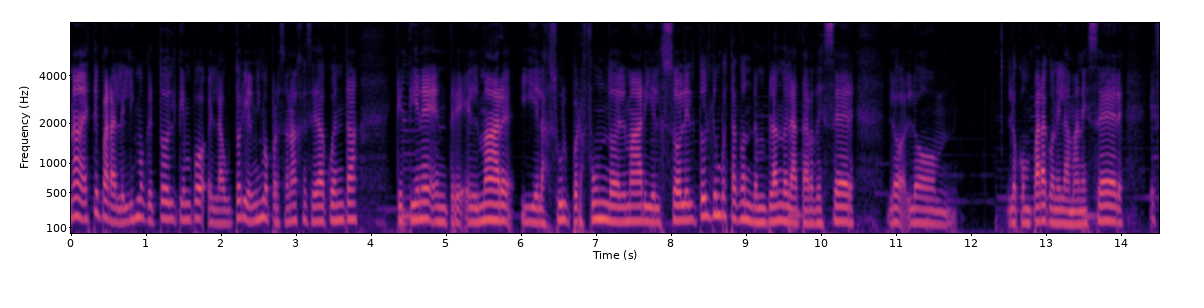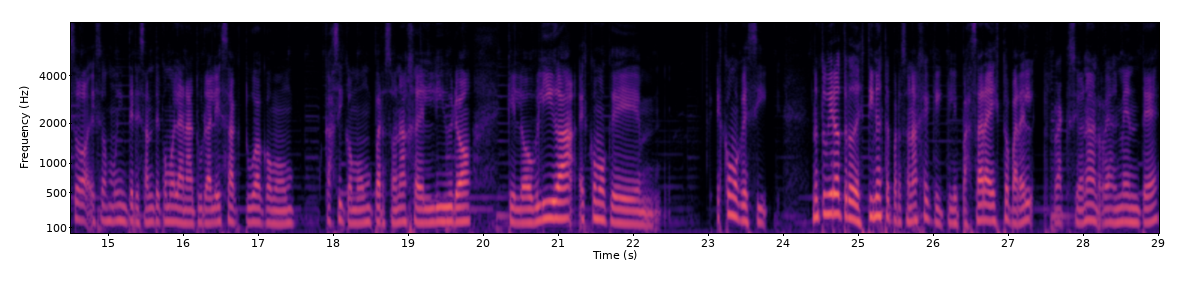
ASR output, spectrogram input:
nada, este paralelismo que todo el tiempo el autor y el mismo personaje se da cuenta que tiene entre el mar y el azul profundo del mar y el sol. Él todo el tiempo está contemplando el atardecer, lo, lo, lo compara con el amanecer. Eso, eso es muy interesante, cómo la naturaleza actúa como un, casi como un personaje del libro que lo obliga. Es como que. Es como que si no tuviera otro destino este personaje que, que le pasara esto para él reaccionar realmente.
